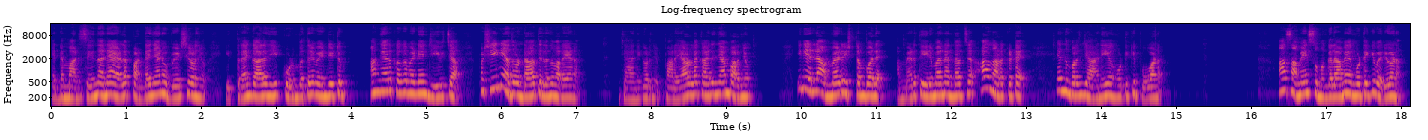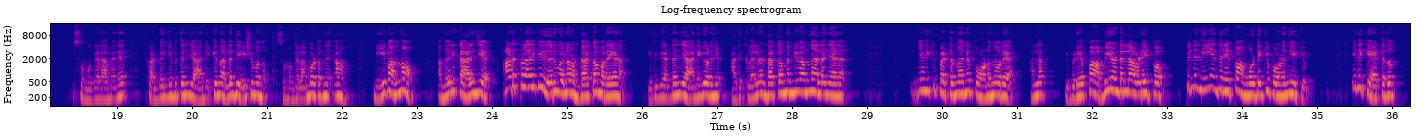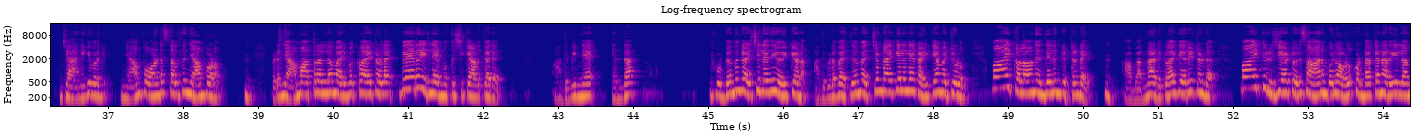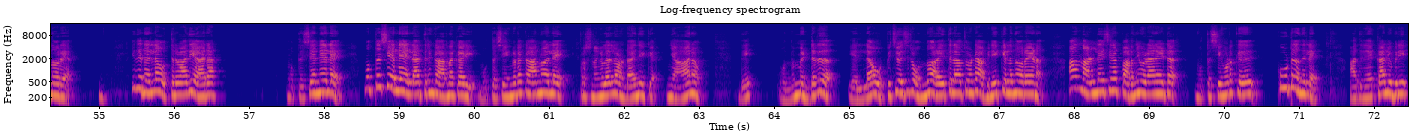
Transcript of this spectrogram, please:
എന്റെ മനസ്സിൽ നിന്ന് തന്നെ അയാളെ പണ്ടേ ഞാൻ ഉപേക്ഷിച്ച് കളഞ്ഞു. ഇത്രയും കാലം ഈ കുടുംബത്തിന് വേണ്ടിയിട്ടും അങ്ങേർക്കൊക്കെ വേണ്ടി ഞാൻ ജീവിച്ച. പക്ഷേ ഇനി അത് ഉണ്ടാകത്തില്ലെന്ന് പറയണം. ജാനകി പറഞ്ഞു പറയാനുള്ള കാര്യം ഞാൻ പറഞ്ഞു. ഇനി എല്ലാം അമ്മയുടെ ഇഷ്ടം പോലെ. അമ്മയുടെ തീരുമാനം എന്താ വെച്ചാൽ അത് നടക്കട്ടെ എന്ന് പറഞ്ഞ് ജാനകി അങ്ങോട്ടേക്ക് പോവാണ്. ആ സമയം സുമംഗലാമ അങ്ങോട്ടേക്ക് വരുവാണ്. സുമംഗലാമനെ കണ്ടു കഴിഞ്ഞപ്പോഴത്തേന് ജാനകിക്ക് നല്ല ദേഷ്യം വന്നു. സുമംഗലാമ ഉടനെ ആ നീ വന്നോ? അന്നൊരു കാര്യം ചെയ്യാം. അടുക്കളയിലേക്ക് കയറി വല്ലതും ഉണ്ടാക്കാൻ പറയണം. ഇത് കേട്ടാൻ ജാനകി പറഞ്ഞു അടുക്കളയിൽ ഉണ്ടാക്കാൻ വേണ്ടി വന്നതല്ല ഞാൻ എനിക്ക് പെട്ടെന്ന് തന്നെ പോണെന്ന് പറയാം. അല്ല ഇവിടെ ഇപ്പൊ അഭിയുണ്ടല്ലോ അവിടെ ഇപ്പം. പിന്നെ നീ എന്തിനാ ഇപ്പൊ അങ്ങോട്ടേക്ക് പോണെന്ന് ചോദിക്കും. ഇത് കേട്ടതും ജാനകി പറഞ്ഞു ഞാൻ പോകേണ്ട സ്ഥലത്ത് ഞാൻ പോണം. ഇവിടെ ഞാൻ മാത്രമല്ല മരുമക്കളായിട്ടുള്ള വേറെ ഇല്ലേ മുത്തശ്ശിക്ക് ആൾക്കാര്? അത് പിന്നെ എന്താ? ഫുഡൊന്നും കഴിച്ചില്ലേന്ന് ചോദിക്കുകയാണ്. അതിവിടെ വെച്ചും വെച്ചുണ്ടാക്കിയാലല്ലേ കഴിക്കാൻ പറ്റുള്ളൂ. വായിക്കൊള്ളാവുന്ന എന്തെങ്കിലും കിട്ടണ്ടേ? അപർണ അടുക്കള കയറിയിട്ടുണ്ട് വായിക്ക് രുചിയായിട്ട് ഒരു സാധനം പോലും അവൾക്ക് ഉണ്ടാക്കാൻ അറിയില്ല എന്ന് പറയാം ഇതിനെല്ലാം ഉത്തരവാദി ആരാ? മുത്തശ്ശി തന്നെയല്ലേ? മുത്തശ്ശിയല്ലേ എല്ലാത്തിനും കാരണക്കാരി? മുത്തശ്ശിയും കൂടെ കാരണമല്ലേ? പ്രശ്നങ്ങളെല്ലാം ഉണ്ടായി നിൽക്കുക ഞാനോ? ദേ ഒന്നും മിണ്ടരുത്. എല്ലാം ഒപ്പിച്ചു വെച്ചിട്ട് ഒന്നും അറിയത്തില്ലാത്തതുകൊണ്ട് അഭിനയിക്കില്ലെന്ന് പറയണ. ആ നള്ളേച്ചിനെ പറഞ്ഞു വിടാനായിട്ട് മുത്തശ്ശിയും കൂടെ കൂട്ടു നിന്നില്ലേ? അതിനേക്കാൾ ഉപരി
